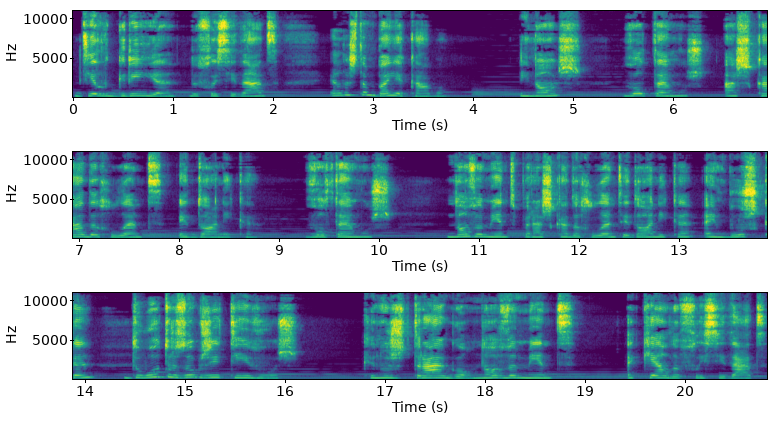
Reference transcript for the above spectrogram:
de alegria, de felicidade, elas também acabam. E nós voltamos à escada rolante hedónica. Voltamos novamente para a escada rolante hedónica em busca de outros objetivos que nos tragam novamente aquela felicidade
